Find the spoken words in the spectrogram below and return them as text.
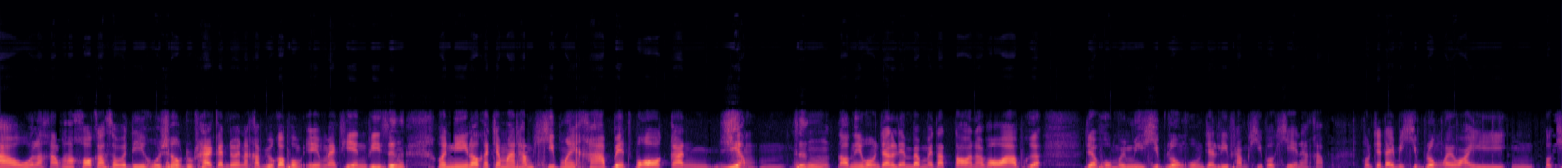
เอาละครับขอกราบสวัสดีคุณผู้ชมทุกท่านกันด้วยนะครับ อยู่กับผมเองแม็กเทีเอ็นพีซึ่งวันนี้เราก็จะมาทำคลิปไหมครับเบสบอลกันเยี่ยม ซึ่งรอบนี้ผมจะเล่นแบบไม่ตัดต่อนะ เพราะว่าเผื่อเดี๋ยวผมไม่มีคลิปลงผมจะรีบทำคลิปโอเคนะครับ ผมจะได้มีคลิปลงไวๆโอเค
